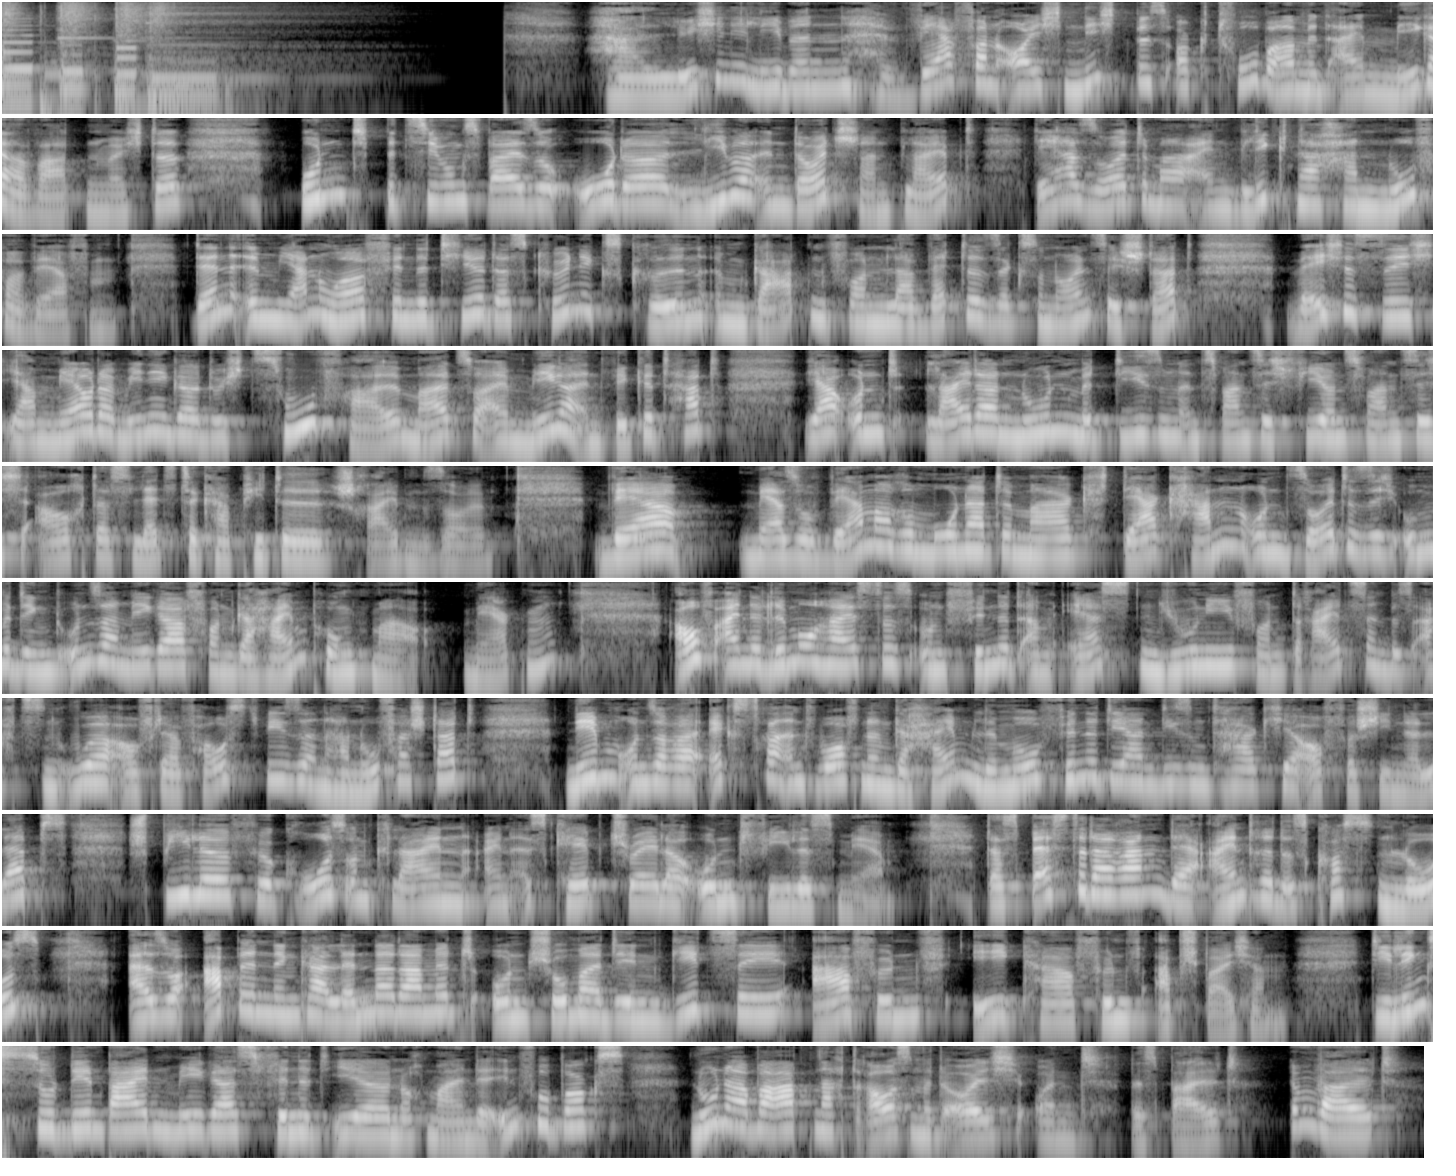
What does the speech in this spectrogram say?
thank you Hallöchen, ihr Lieben. Wer von euch nicht bis Oktober mit einem Mega warten möchte und beziehungsweise oder lieber in Deutschland bleibt, der sollte mal einen Blick nach Hannover werfen. Denn im Januar findet hier das Königsgrillen im Garten von Lavette 96 statt, welches sich ja mehr oder weniger durch Zufall mal zu einem Mega entwickelt hat. Ja, und leider nun mit diesem in 2024 auch das letzte Kapitel schreiben soll. Wer mehr so wärmere Monate mag, der kann und sollte sich unbedingt unser Mega von Geheimpunkt mal merken. Auf eine Limo heißt es und findet am 1. Juni von 13 bis 18 Uhr auf der Faustwiese in Hannover statt. Neben unserer extra entworfenen Geheimlimo findet ihr an diesem Tag hier auch verschiedene Labs, Spiele für Groß und Klein, ein Escape-Trailer und vieles mehr. Das Beste daran, der Eintritt ist kostenlos. Also ab in den Kalender damit und schon mal den GC A5 EK5 abspeichern. Die Links zu den beiden Megas findet ihr nochmal in der Infobox. Nun aber ab nach draußen mit euch und bis bald im Wald.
